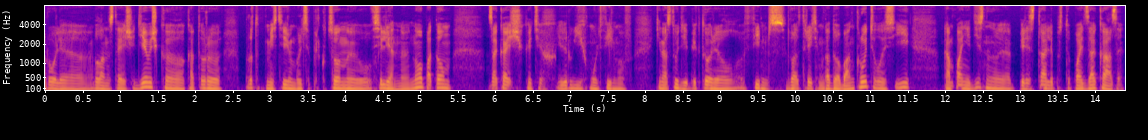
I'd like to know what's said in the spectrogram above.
роли была настоящая девочка, которую просто поместили в мультипликационную вселенную. Но потом заказчик этих и других мультфильмов, киностудия Pictorial Films в 23 году обанкротилась, и компании Disney перестали поступать заказы.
